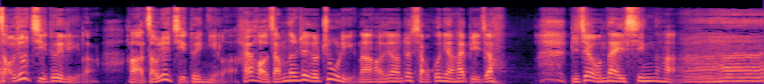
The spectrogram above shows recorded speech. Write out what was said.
早就挤兑你了，哈，早就挤兑你了。还好咱们的这个助理呢，好像这小姑娘还比较，比较有耐心哈。爱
